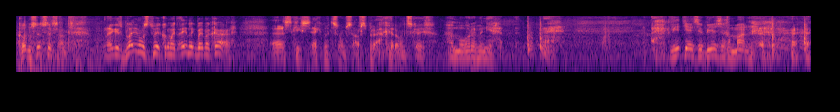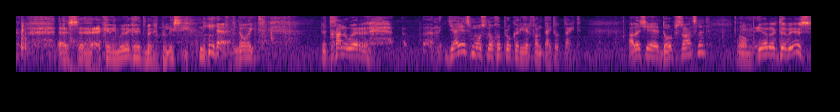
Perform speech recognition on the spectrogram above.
Kom sit sergeant. Ek is bly ons twee kom uiteindelik by mekaar. Ekskuus, ek moet soms afsprake rondskuif. Môre meneer. Ek weet jy's 'n besige man. Is uh, ek in die moeilikheid met die polisie? Nee, nooit. Dit gaan oor jy is mos nog 'n prokureur van tyd tot tyd. Al is jy 'n dorpsraadslid? Om eerlik te wees,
